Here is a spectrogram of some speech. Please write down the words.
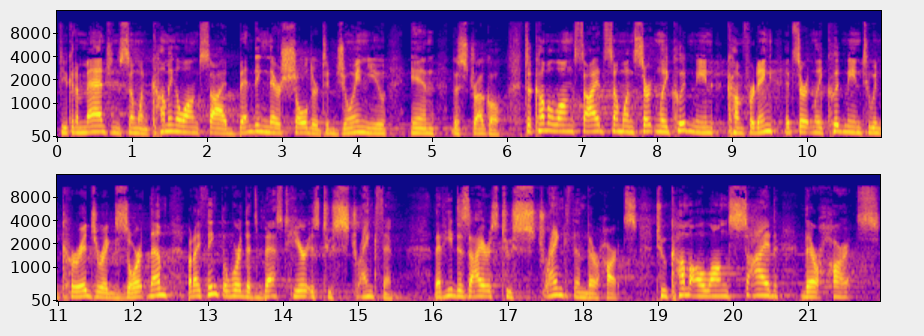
If you could imagine someone coming alongside, bending their shoulder to join you in the struggle. To come alongside someone certainly could mean comforting. It certainly could mean to encourage or exhort them. But I think the word that's best here is to strengthen. That he desires to strengthen their hearts, to come alongside their hearts.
